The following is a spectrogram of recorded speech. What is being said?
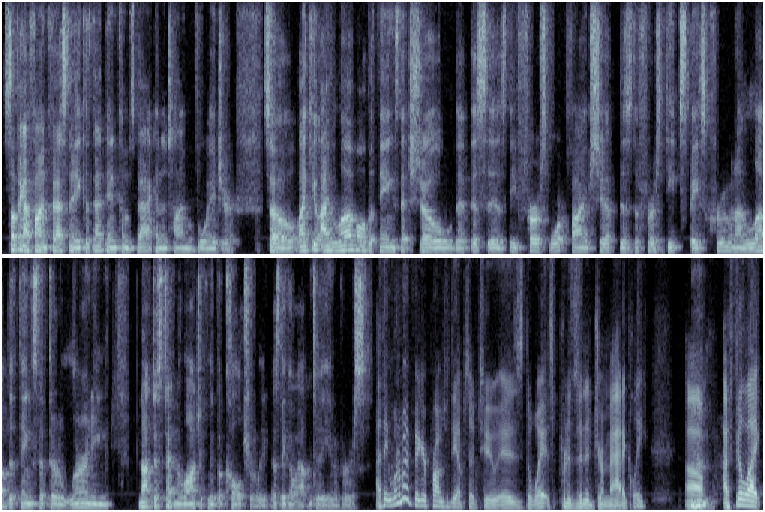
Something I find fascinating because that then comes back in the time of Voyager. So, like you, I love all the things that show that this is the first Warp Five ship. This is the first deep space crew, and I love the things that they're learning, not just technologically but culturally as they go out into the universe. I think one of my bigger problems with the episode two is the way it's presented dramatically. Um, mm-hmm. I feel like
